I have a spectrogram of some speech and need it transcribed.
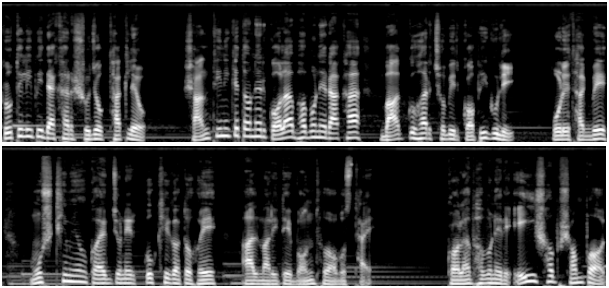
প্রতিলিপি দেখার সুযোগ থাকলেও শান্তিনিকেতনের কলা ভবনে রাখা বাঘ গুহার ছবির কপিগুলি পড়ে থাকবে মুষ্টিমেয় কয়েকজনের কুক্ষিগত হয়ে আলমারিতে বন্ধ অবস্থায়। কলা ভবনের এই সব সম্পদ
